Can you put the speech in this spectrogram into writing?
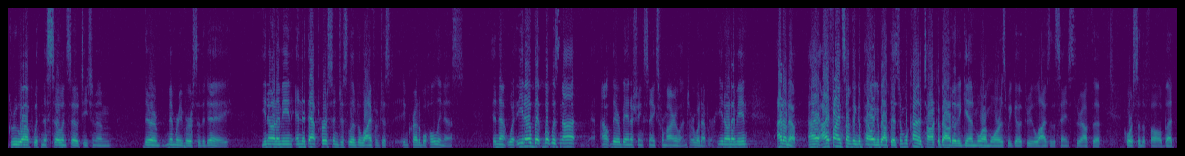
grew up with Miss So and so teaching them their memory verse of the day. You know what I mean? And that that person just lived a life of just incredible holiness in that way, you know, but, but was not out there banishing snakes from Ireland or whatever. You know what I mean? I don't know. I, I, find something compelling about this, and we'll kind of talk about it again more and more as we go through the lives of the saints throughout the course of the fall. But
